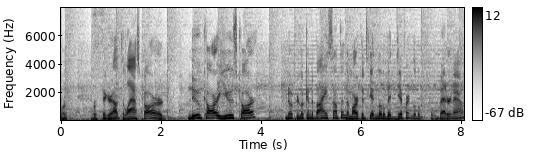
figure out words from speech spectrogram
Or or figure out the last car or new car, used car. You know, if you're looking to buy something, the market's getting a little bit different, a little, little better now.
